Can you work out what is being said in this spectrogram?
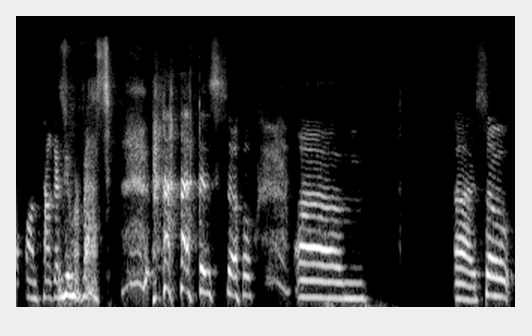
I'm talking super fast. so. Um, uh, so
